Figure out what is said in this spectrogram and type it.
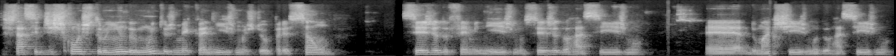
está se desconstruindo muitos mecanismos de opressão, seja do feminismo, seja do racismo, é, do machismo, do racismo.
